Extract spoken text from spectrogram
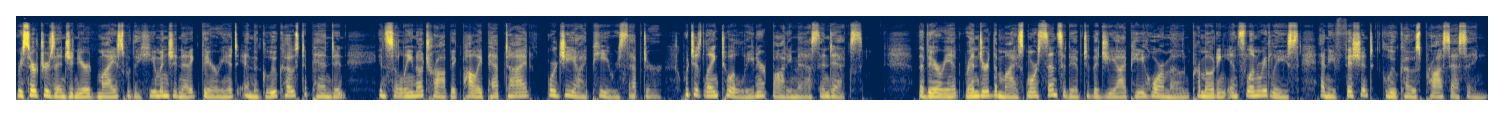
Researchers engineered mice with a human genetic variant in the glucose dependent insulinotropic polypeptide, or GIP, receptor, which is linked to a leaner body mass index. The variant rendered the mice more sensitive to the GIP hormone, promoting insulin release and efficient glucose processing.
